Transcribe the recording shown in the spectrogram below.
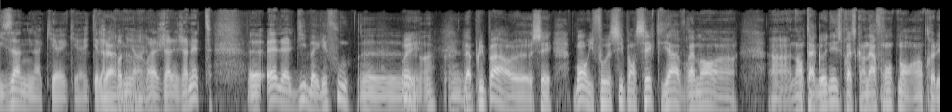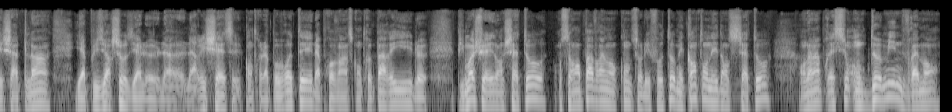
paysanne là, qui, a, qui a été la première, voilà, Jeannette, euh, elle, elle dit, bah, il est fou. Euh, oui, hein, euh. la plupart, c'est... Bon, il faut aussi penser qu'il y a vraiment un, un, antagonisme, presque un affrontement entre les châtelains. Il y a plusieurs choses. Il y a le, la, la, richesse contre la pauvreté, la province contre Paris. Le... Puis moi, je suis allé dans le château, on se rend pas vraiment compte sur les photos, mais quand on est dans ce château, on a l'impression, on domine vraiment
